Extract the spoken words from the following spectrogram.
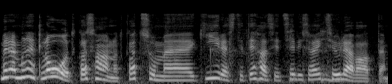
meil on mõned lood ka saanud, katsume kiiresti teha siit sellise väikse ülevaate.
